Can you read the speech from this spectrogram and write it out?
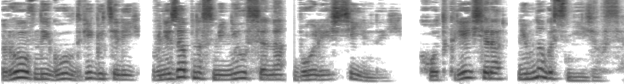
Ровный гул двигателей внезапно сменился на более сильный. Ход крейсера немного снизился.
